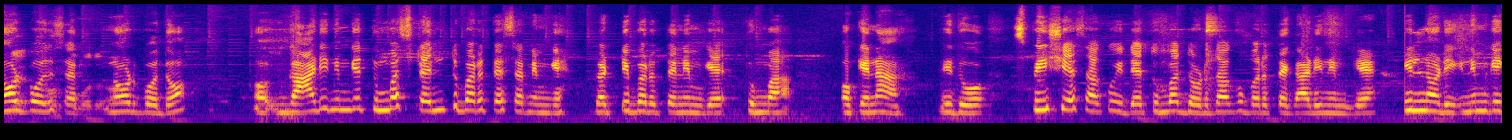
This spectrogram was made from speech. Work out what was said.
ನೋಡ್ಬೋದು ಸರ್ ನೋಡ್ಬೋದು. ಗಾಡಿ ನಿಮ್ಗೆ ತುಂಬಾ ಸ್ಟ್ರೆಂತ್ ಬರುತ್ತೆ ಸರ್ ನಿಮ್ಗೆ. ಗಟ್ಟಿ ಬರುತ್ತೆ ನಿಮ್ಗೆ ತುಂಬಾ ಓಕೆನಾ ಇದು ಸ್ಪೀಶಿಯಸ್ ಆಗೂ ಇದೆ, ತುಂಬಾ ದೊಡ್ಡದಾಗೂ ಬರುತ್ತೆ ಗಾಡಿ ನಿಮ್ಗೆ. ಇಲ್ಲಿ ನೋಡಿ, ನಿಮ್ಗೆ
